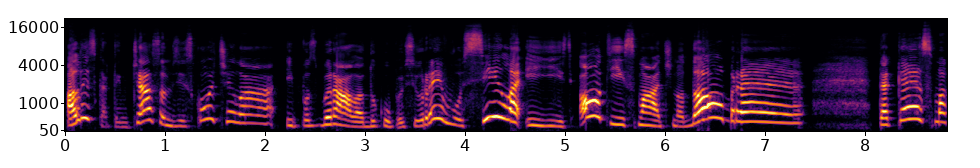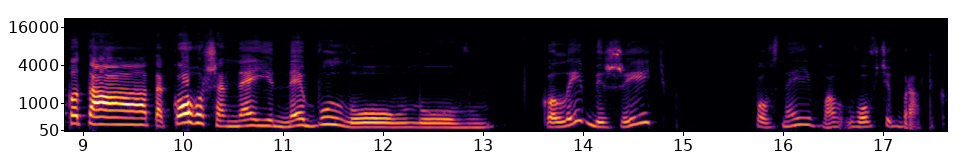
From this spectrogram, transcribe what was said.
А лиска тим часом зіскочила і позбирала докупи всю рибу, сіла і їсть. От їй смачно, добре. Таке смакота, такого ще в неї не було улову. Коли біжить повз неї вовчик братик.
